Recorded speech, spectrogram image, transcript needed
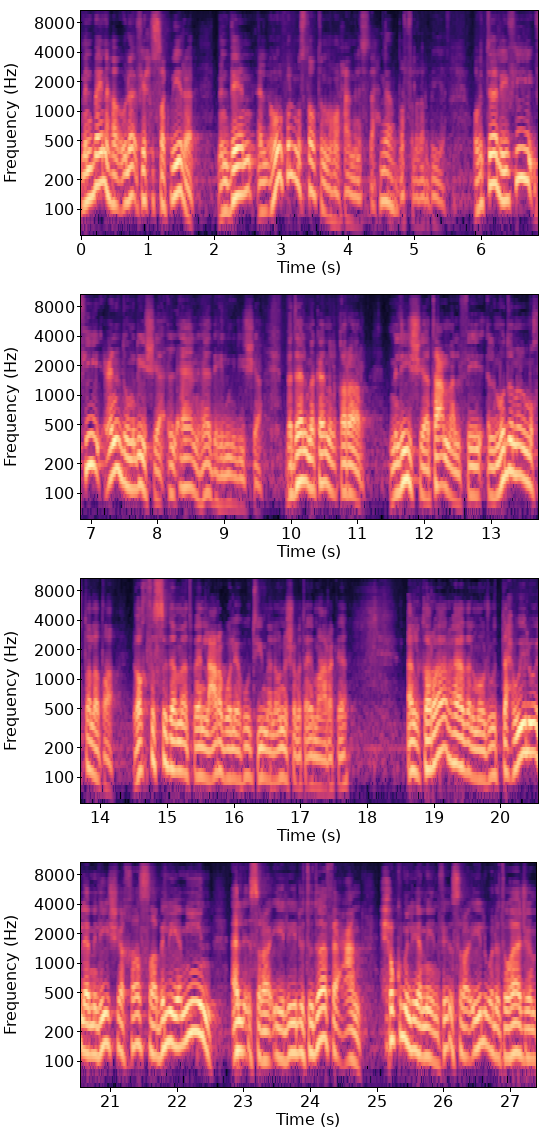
من بين هؤلاء في حصة كبيرة. من بين هو كل مستوطن ما هو حامل سلاح نعم. الضفة الغربية وبالتالي في في عنده ميليشيا الآن هذه الميليشيا بدل ما كان القرار ميليشيا تعمل في المدن المختلطة لوقف الصدامات بين العرب واليهود فيما لو نشبت أي معركة القرار هذا الموجود تحويله إلى ميليشيا خاصة باليمين الإسرائيلي لتدافع عن حكم اليمين في إسرائيل ولتهاجم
